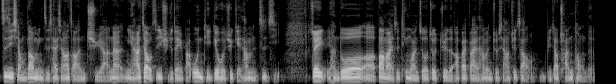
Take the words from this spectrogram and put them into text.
自己想不到名字才想要找人取啊，那你还要叫我自己取，就等于把问题丢回去给他们自己。所以很多呃爸妈也是听完之后就觉得啊，拜拜，他们就想要去找比较传统的，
